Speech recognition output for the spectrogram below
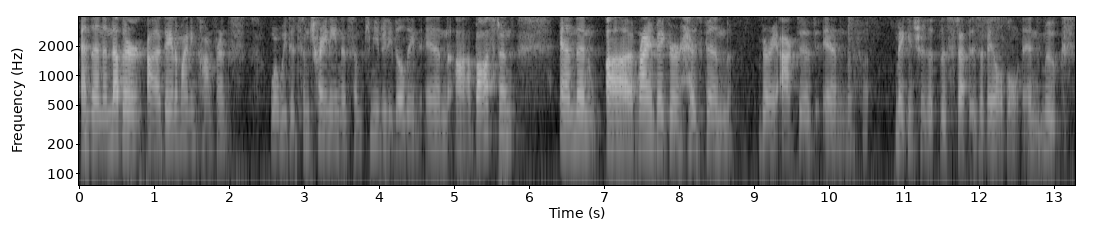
and then another uh, data mining conference where we did some training and some community building in uh, Boston. And then uh, Ryan Baker has been very active in making sure that this stuff is available in MOOCs.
